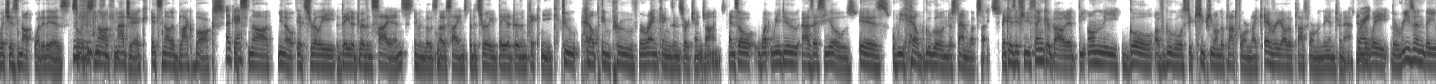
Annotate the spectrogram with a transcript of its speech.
which is not what it is. So it's not magic. It's not a black box. Okay. It's not, you know, it's really data driven science, even though it's not a science, but it's really a data driven technique to help improve rankings in search engines. And so what we do as SEOs is we help Google understand websites. Because if you think about it, the only goal of Google is to keep you on the platform like every other platform on the internet. And right. the way, the reason they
